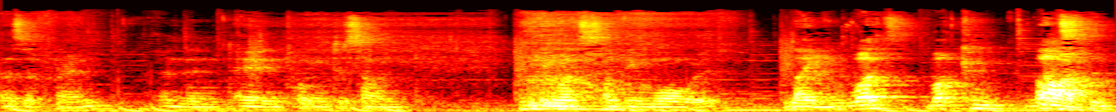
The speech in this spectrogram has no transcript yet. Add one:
as a friend, and then Aiden talking to someone he wants something more with. Like, mm. what? What can? What's Oh. the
